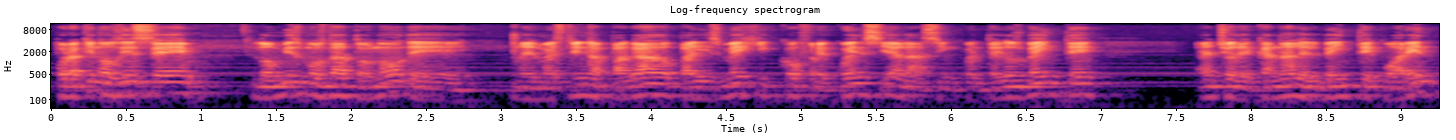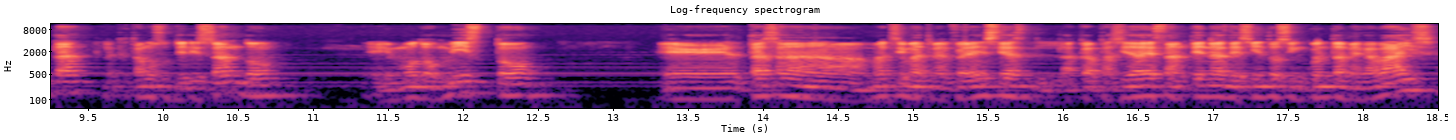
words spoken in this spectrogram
por aquí nos dice los mismos datos, ¿no? De el maestrín apagado, país México, frecuencia la 5220, ancho de canal el 2040, la que estamos utilizando, eh, modo mixto, eh, tasa máxima de transferencias, la capacidad de esta antena es de 150 megabytes,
